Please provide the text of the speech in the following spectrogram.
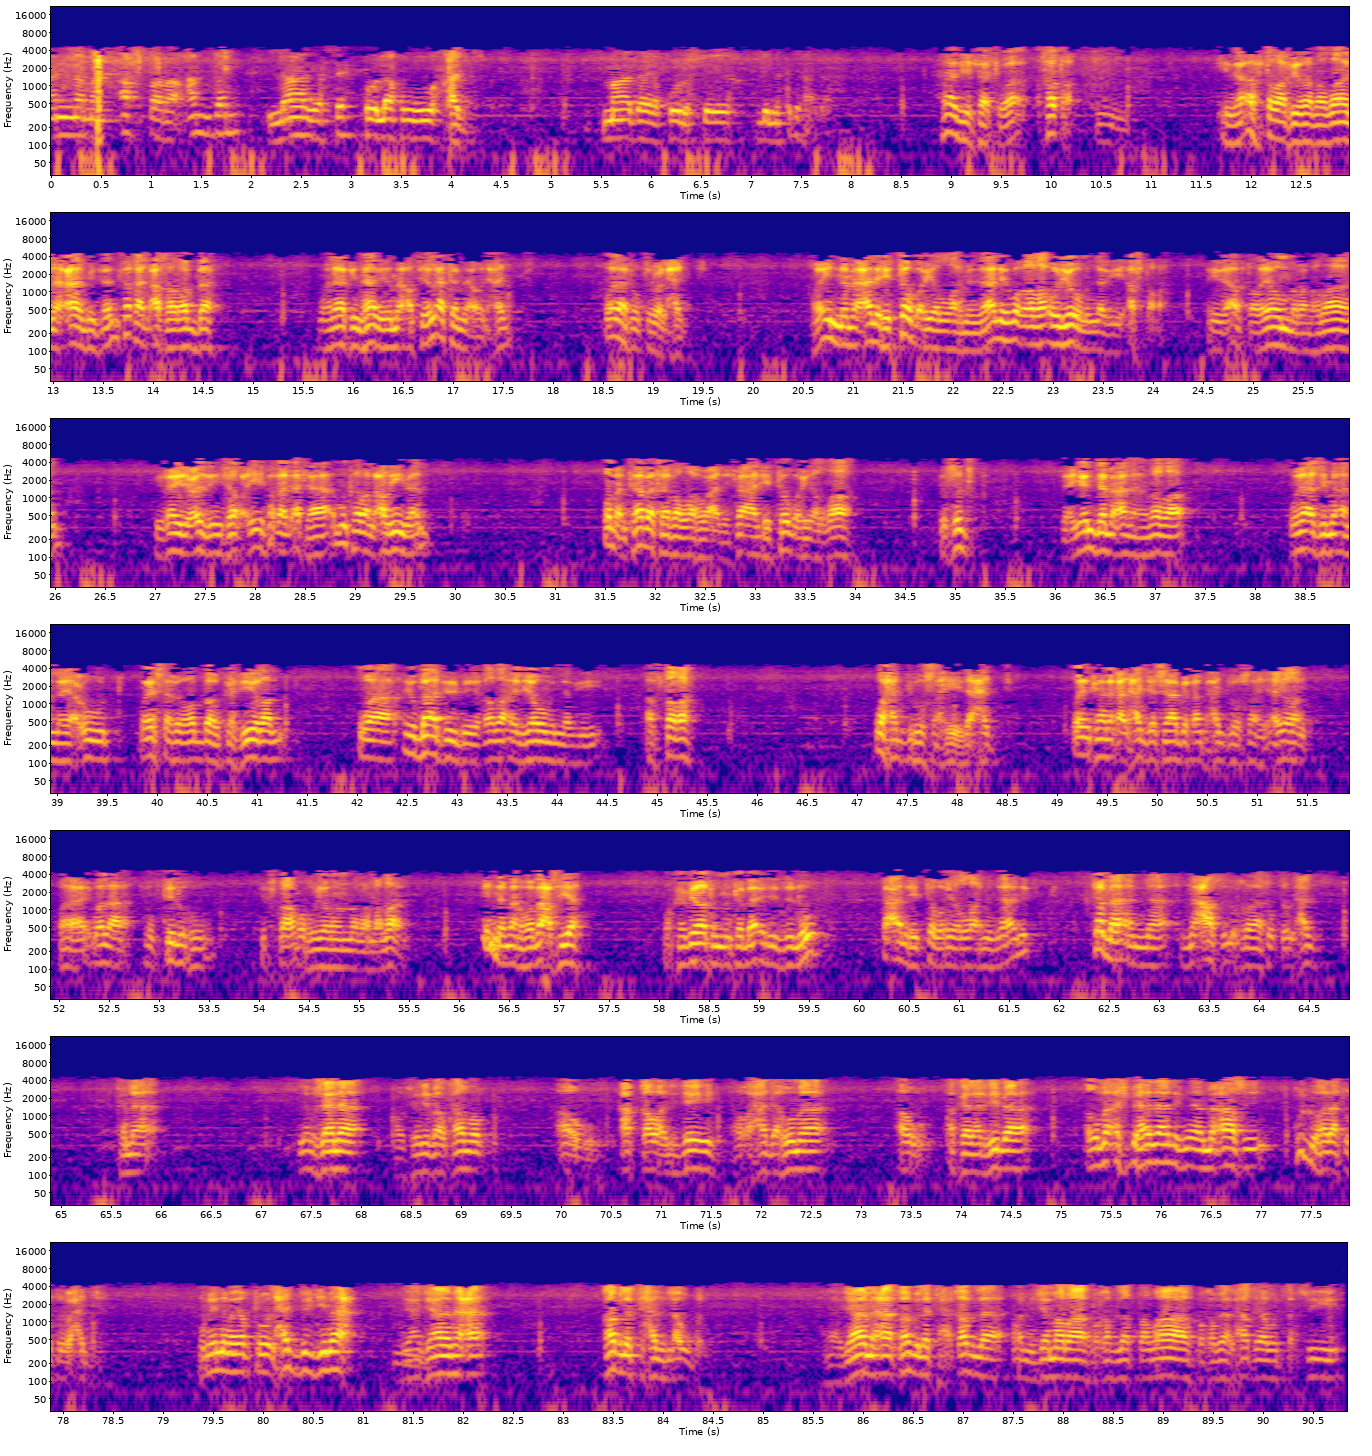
أن من أفطر عمدا لا يصح له حج. ماذا يقول الشيخ بمثل هذا؟ هذه الفتوى خطأ. إذا أفطر في رمضان عامدا فقد عصى ربه ولكن هذه المعصية لا تمنع الحج ولا تبطل الحج وإنما عليه التوبة إلى الله من ذلك وقضاء اليوم الذي أفطره فإذا أفطر يوم من رمضان بغير عذر شرعي فقد أتى منكرا عظيما ومن تاب تاب الله عليه فعليه التوبة إلى الله بصدق بأن يندم على ما مضى ولازم أن لا يعود ويستغفر ربه كثيرا. ويبادر بقضاء اليوم الذي أفطره وحجه صحيح إذا حج. وإن كان قد حج سابقا فحجه صحيح أيضا. ولا يبطله إفطاره يوم من رمضان. إنما هو معصية وكبيرة من كبائر الذنوب. فعليه التوبة إلى الله من ذلك. كما أن المعاصي الأخرى لا تبطل الحج. كما لو زنى أو شرب الخمر أو عق والديه أو أحدهما أو أكل الربا أو ما أشبه ذلك من المعاصي كلها لا تبطل حجة. وإنما يبطل الحج بالجماع إذا جامع قبل التحلل الأول. إذا جامع قبل قبل رمي الجمرة وقبل الطواف وقبل الحق أو التقصير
